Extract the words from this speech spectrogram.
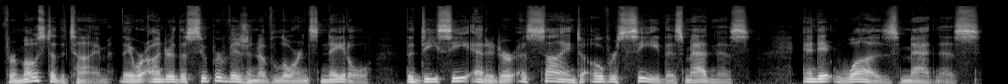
For most of the time, they were under the supervision of Lawrence Nadel, the DC editor assigned to oversee this madness. And it was madness.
